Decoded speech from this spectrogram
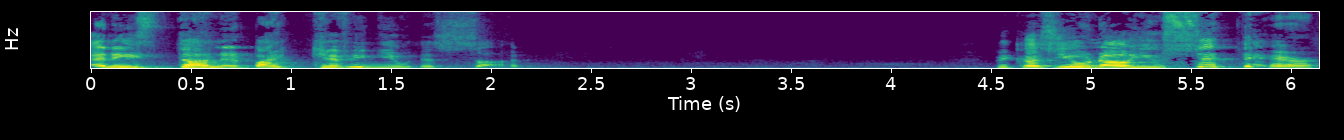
And He's done it by giving you His Son. Because you know you sit there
